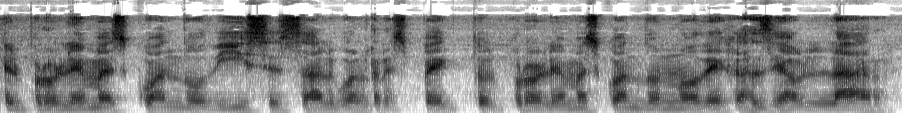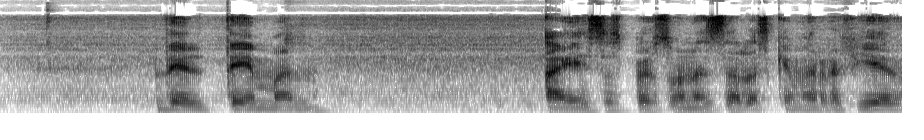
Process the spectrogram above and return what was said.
El problema es cuando dices algo al respecto. El problema es cuando no dejas de hablar del tema, ¿no? A esas personas a las que me refiero.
